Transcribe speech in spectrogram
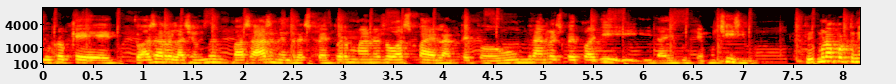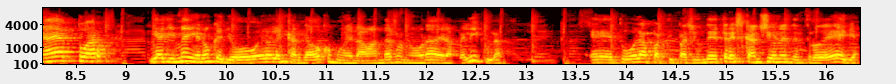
yo creo que toda esa relación basadas en el respeto, hermano, eso vas para adelante. Todo un gran respeto allí y, la disfruté muchísimo. Tuvimos la oportunidad de actuar y allí me dijeron que yo era el encargado como de la banda sonora de la película. Eh, tuvo la participación de tres canciones dentro de ella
